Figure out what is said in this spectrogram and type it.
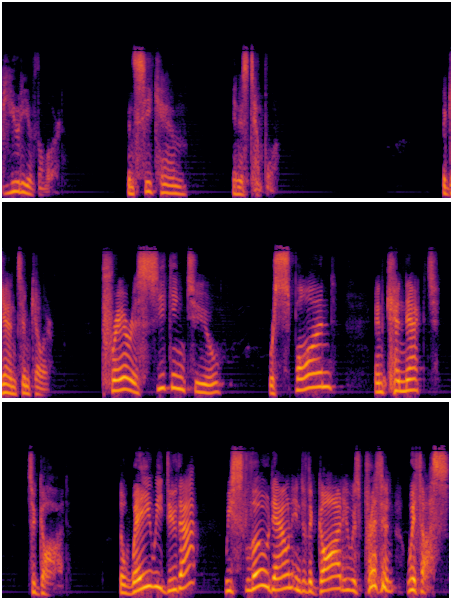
beauty of the Lord and seek him in his temple. Again, Tim Keller. Prayer is seeking to respond and connect to God. The way we do that, we slow down into the God who is present with us.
